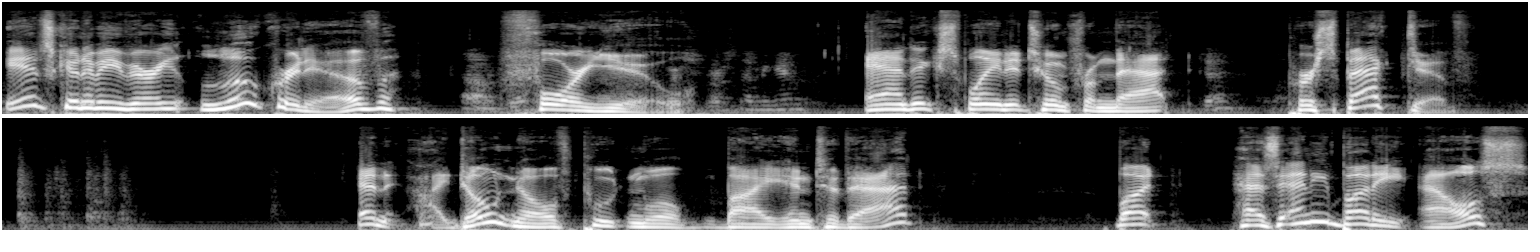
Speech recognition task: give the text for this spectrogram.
it's going to be very lucrative for you. And explain it to him from that perspective. And I don't know if Putin will buy into that, but has anybody else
